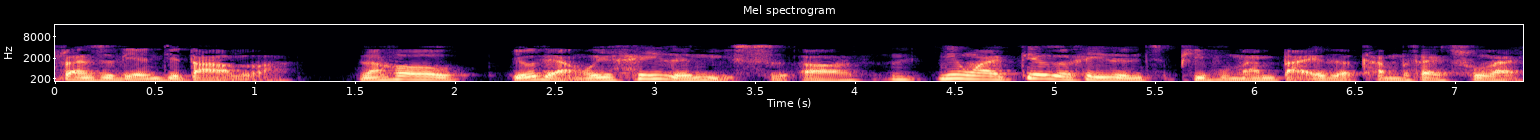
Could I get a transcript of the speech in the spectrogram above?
算是年纪大了吧。然后有两位黑人女士啊，另外第二个黑人皮肤蛮白的，看不太出来。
